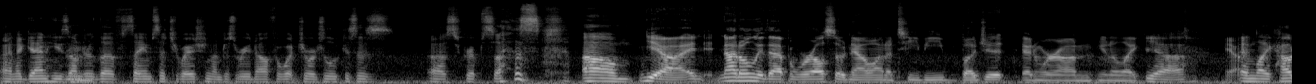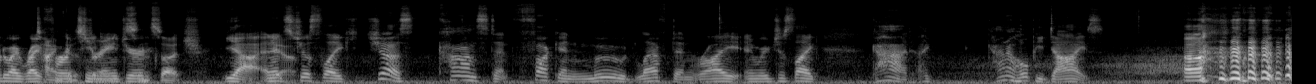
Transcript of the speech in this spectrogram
and again, he's Hmm. under the same situation. I'm just reading off of what George Lucas's uh, script says. um, Yeah, and not only that, but we're also now on a TV budget, and we're on you know like yeah, yeah, and like, how do I write time for a teenager? and such. Yeah, and it's just like just constant fucking mood left and right, and we're just like, God, I kind of hope he dies. Uh,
